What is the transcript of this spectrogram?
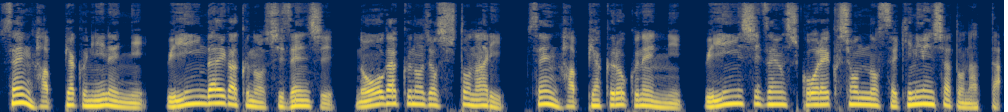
1802年にウィーン大学の自然史、農学の助手となり、1806年にウィーン自然史コレクションの責任者となった。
